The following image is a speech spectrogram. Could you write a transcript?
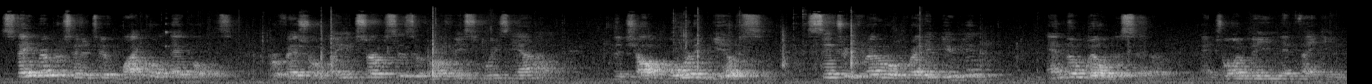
State Representative Michael Echols, Professional Cleaning Services of Northeast Louisiana, the Chalkboard and Gifts, Centric Federal Credit Union, and the Wellness Center. And join me in thanking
